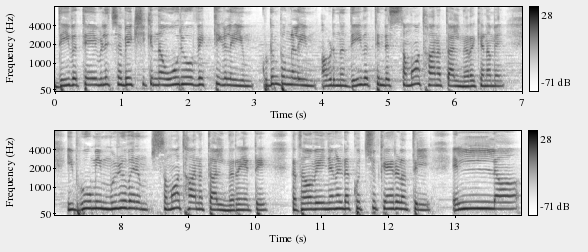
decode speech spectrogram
ദൈവത്തെ വിളിച്ചപേക്ഷിക്കുന്ന ഓരോ വ്യക്തികളെയും കുടുംബങ്ങളെയും അവിടുന്ന് ദൈവത്തിന്റെ സമാധാനത്താൽ നിറയ്ക്കണമേ. ഈ ഭൂമി മുഴുവനും സമാധാനത്താൽ നിറയട്ടെ. കർത്താവെ ഞങ്ങളുടെ കൊച്ചു കേരളത്തിൽ എല്ലാ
